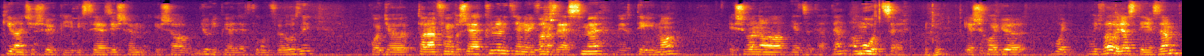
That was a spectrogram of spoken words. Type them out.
kíváncsi is vagyok így visszajelzésem, és a Gyuri példát fogom felhozni, hogy uh, talán fontos elkülöníteni, hogy van az eszme, vagy a téma, és van a jegyzeteltem, a módszer. Uh-huh. És hogy, uh, hogy, hogy valahogy azt érzem,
